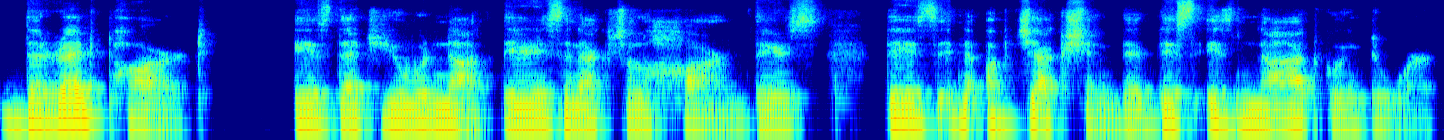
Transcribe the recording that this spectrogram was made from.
the red part is that you would not. There is an actual harm. There's, there's an objection that this is not going to work.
